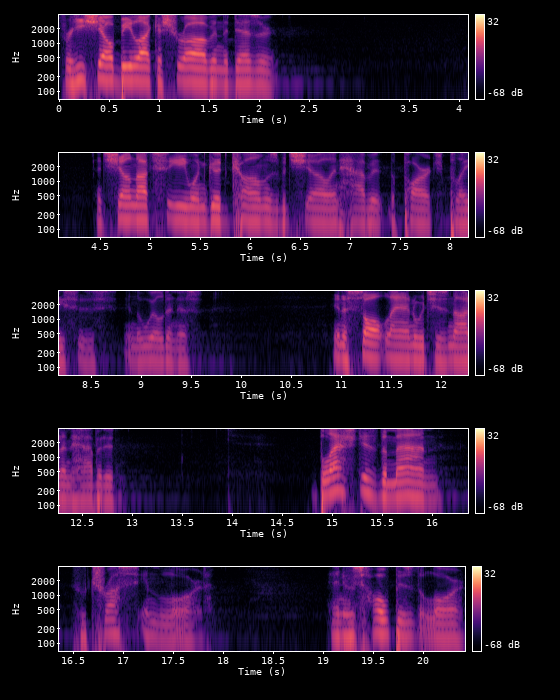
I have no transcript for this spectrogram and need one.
For he shall be like a shrub in the desert and shall not see when good comes, but shall inhabit the parched places in the wilderness, in a salt land which is not inhabited. Blessed is the man who trusts in the Lord and whose hope is the Lord.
